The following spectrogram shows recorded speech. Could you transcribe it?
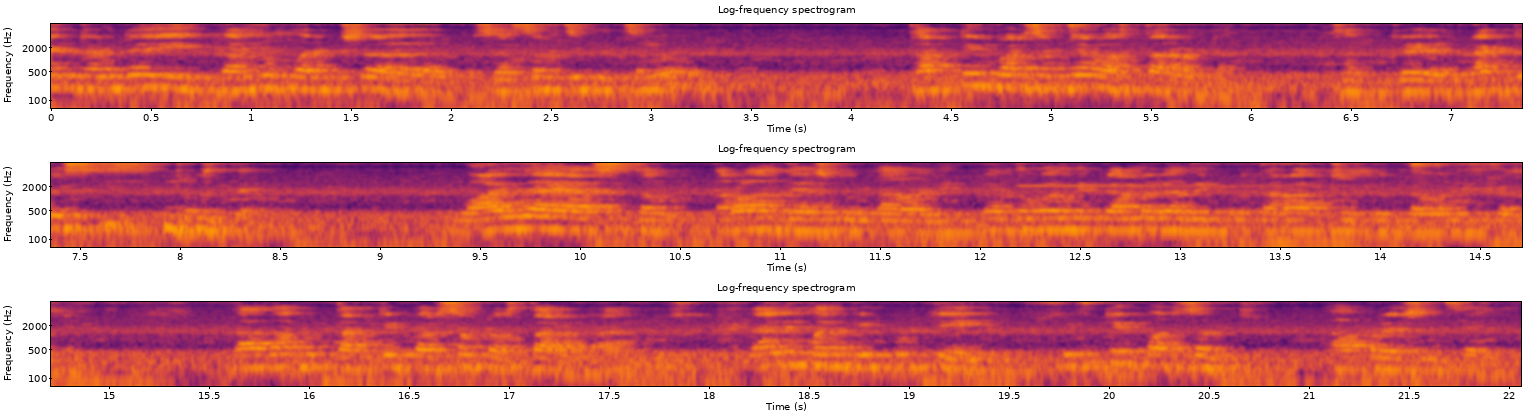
ఏంటంటే ఈ కన్ను పరీక్ష శస్త్రచికిత్సలు థర్టీ పర్సెంటే వస్తారంట. అసలు ప్రాక్టీస్ చూస్తే. వాయిదా వేస్తాం తర్వాత చేసుకుందామని. కొంతమంది కన్ను కదా ఇప్పుడు తర్వాత చూపిద్దామని ఇక్కడ. దాదాపు థర్టీ పర్సెంట్ వస్తారట. కానీ మనకి ఇప్పటికి ఫిఫ్టీ పర్సెంట్ ఆపరేషన్స్ అయింది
